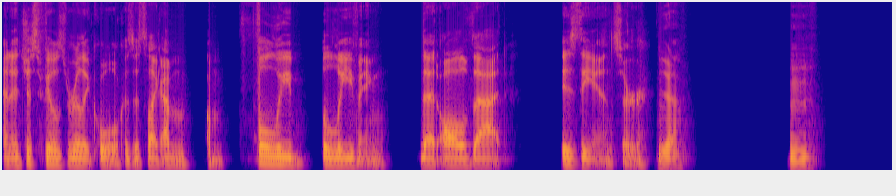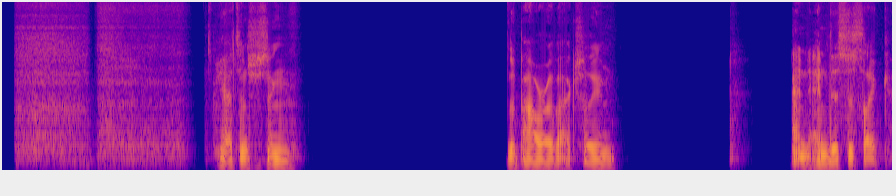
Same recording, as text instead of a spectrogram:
And it just feels really cool because it's like I'm I'm fully believing that all of that is the answer. Yeah. Hmm. Yeah, it's interesting. The power of actually and and this is like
